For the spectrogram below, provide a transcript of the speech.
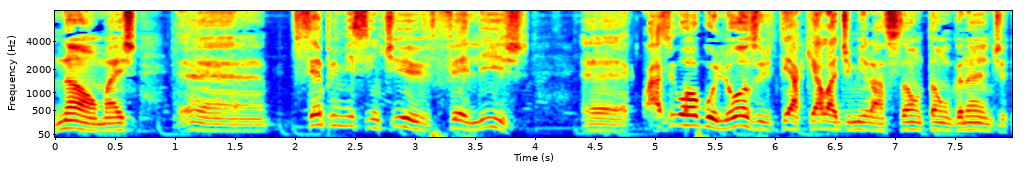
não, mas é, sempre me senti feliz, é, quase orgulhoso de ter aquela admiração tão grande.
